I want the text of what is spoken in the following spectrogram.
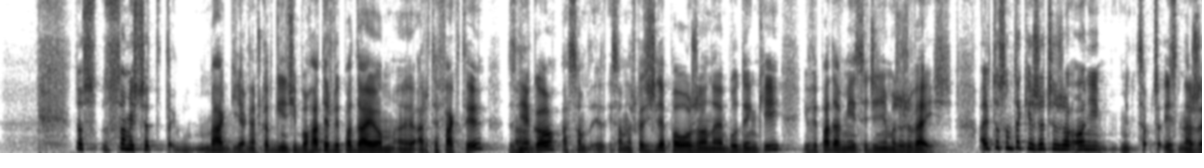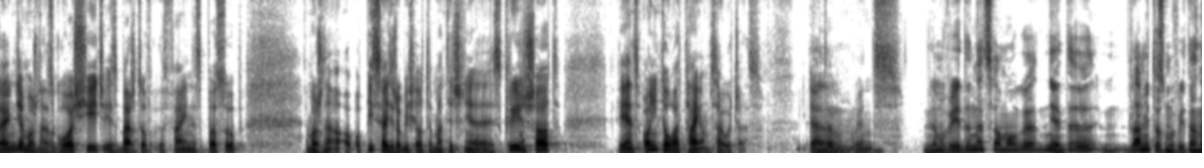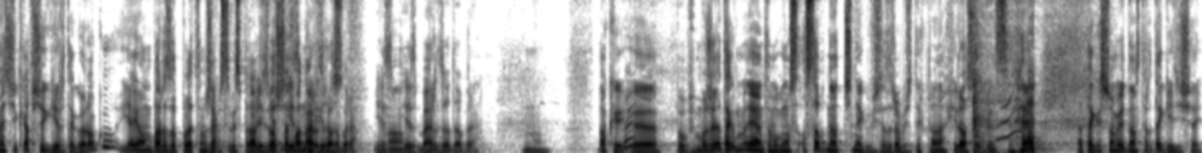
No, są jeszcze t- t- bugi, jak na przykład ginie ci bohater, wypadają e, artefakty z A. niego, a są, są na przykład źle położone budynki i wypada w miejsce, gdzie nie możesz wejść. Ale to są takie rzeczy, że oni, jest narzędzie, można zgłosić, jest bardzo fajny sposób, można opisać, robi się automatycznie screenshot, więc oni to łatają cały czas. Ja to, Em, więc... No mówię, jedyne co mogę, nie, to, dla mnie to jest, mówię, jedna z najciekawszych gier tego roku. Ja ją bardzo polecam, żeby Tak, sobie sprawdzić, jest, zwłaszcza jest fanów bardzo Heroesów. dobra. Jest, No. jest bardzo dobra. No. Okej, e, bo może ja tak, nie wiem, to mógłbym osobny odcinek myślę zrobić o tych klonach Heroesów, więc a tak jeszcze mam jedną strategię dzisiaj.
